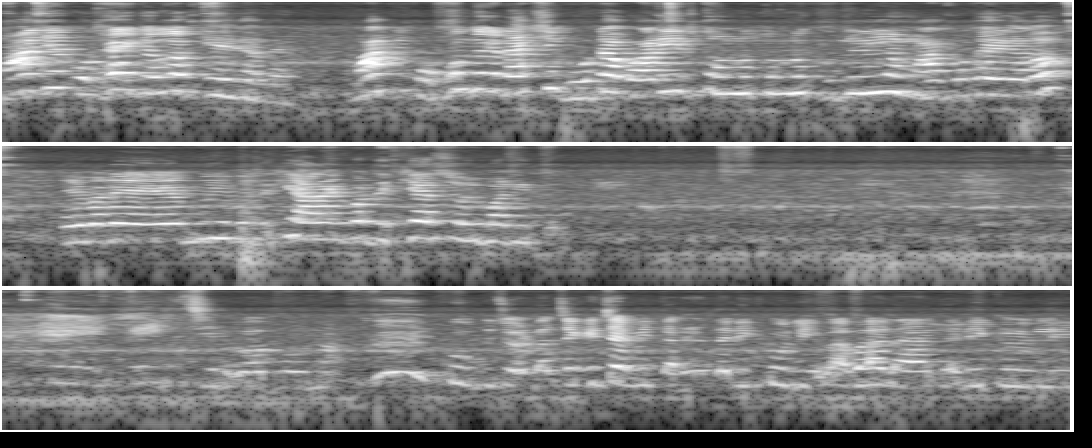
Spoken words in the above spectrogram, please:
মা যে কোথায় গেল কে জানে? মাকে কখন থেকে ডাকছি গোটা বাড়ি তন্ন তন্ন খুঁজে নিলাম মা কোথায় গেল? এবারে আমি দেখি আর একবার দেখে আসি ওই বাড়িতে। খুব জোর বাচ্চা গেছে আমি তাড়াতাড়ি খুলি, বাবা, তাড়াতাড়ি খুলি।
